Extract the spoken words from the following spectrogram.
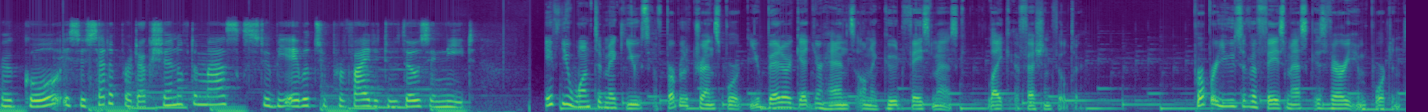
her goal is to set up production of the masks to be able to provide it to those in need. If you want to make use of public transport, you better get your hands on a good face mask, like a fashion filter. Proper use of a face mask is very important,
